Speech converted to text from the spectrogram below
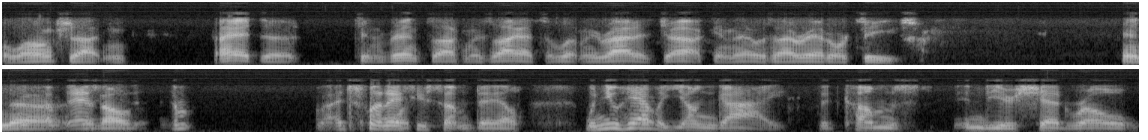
a long shot, and I had to convince Ahmed Zayat to let me ride a jock, and that was Irad Ortiz. And uh, you know, I just want to ask you something, Dale. When you have a young guy that comes into your shed row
